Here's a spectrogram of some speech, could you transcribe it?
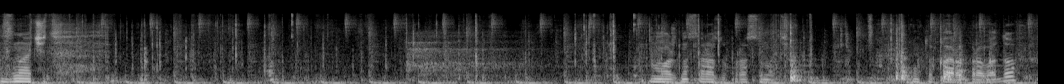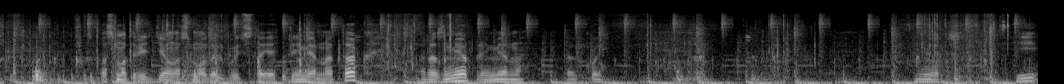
Значит, можно сразу просунуть эту пару проводов посмотреть, где у нас модуль будет стоять. Примерно так. Размер примерно такой. Вот. И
